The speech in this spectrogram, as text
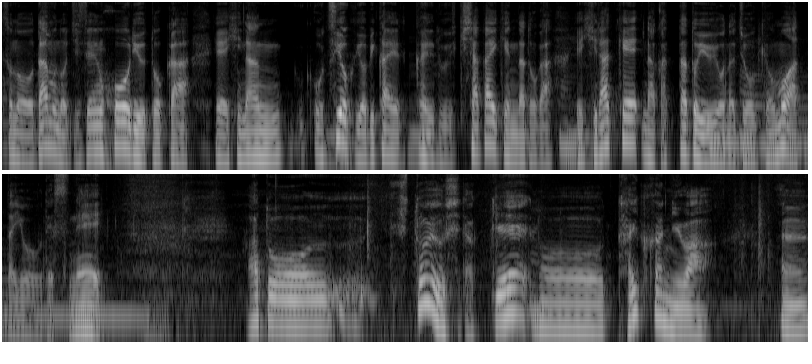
そのダムの事前放流とか、えー避難を強く呼びかける記者会見などが、えー開けなかったというような状況もあったようですね。あと人吉だっけ？の体育館には、えー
